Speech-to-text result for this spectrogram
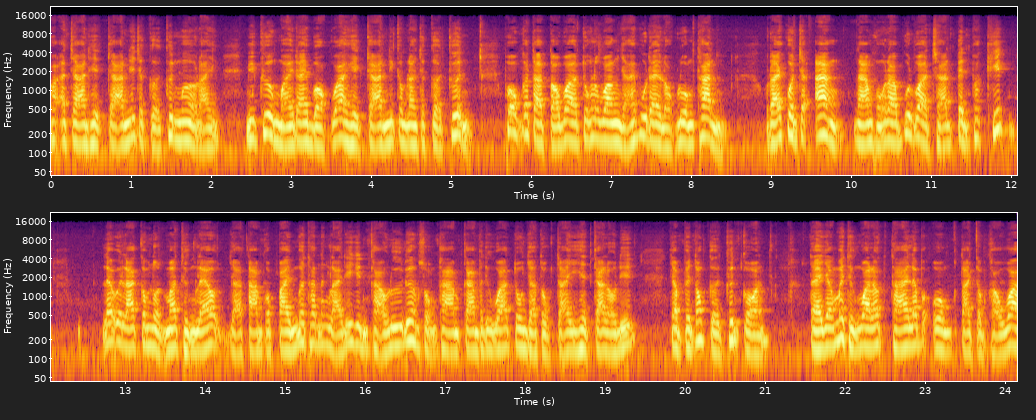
พระอาจารย์เหตุการณ์นี้จะเกิดขึ้นเมื่อไรมีเครื่องหมายใดบอกว่าเหตุการณ์นี้กำลังจะเกิดขึ้น พระองค์ก็ตรัสตอบว่าจงระวังอย่าให้ผู้ใดหลอกลวงท่าน หลายคนจะอ้างนามของเราพูดว่าฉันเป็นพระคิด และเวลากำหนดมาถึงแล้วอย่าตามกันไปเมื่อท่านทั้งหลายได้ยินข่าวลือเรื่องสงครามการปฏิวัติจงอย่าตกใจเหตุการณ์เหล่านี้จำเป็นต้องเกิดขึ้นก่อน แต่ยังไม่ถึงวาระสุดท้ายแล้วพระองค์ตรัสกับเขาว่า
